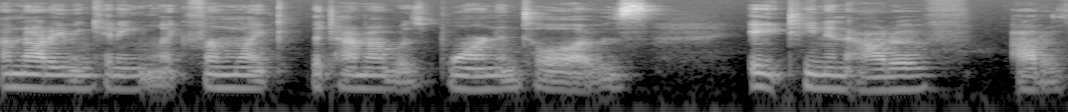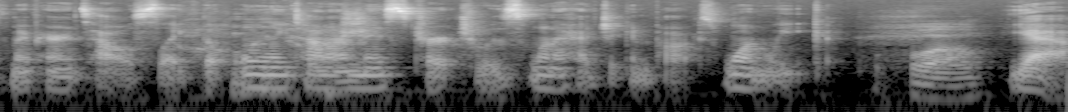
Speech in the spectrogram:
I'm not even kidding. Like from like the time I was born until I was 18 and out of out of my parents' house. Like the Oh only time I missed church was when I had chicken pox one week. Wow. Yeah.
